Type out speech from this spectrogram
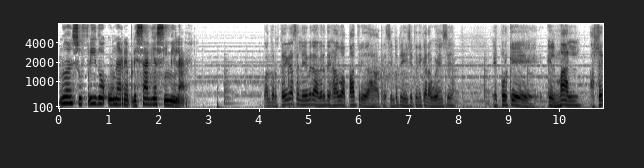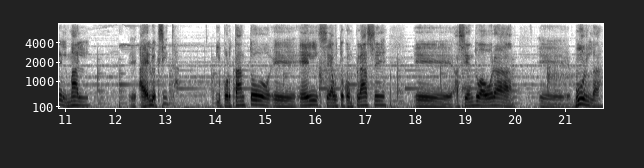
no han sufrido una represalia similar. Cuando Ortega celebra haber dejado apátridas a 317 nicaragüenses, es porque el mal, hacer el mal, eh, a él lo excita y por tanto eh, él se autocomplace eh, haciendo ahora eh, burla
